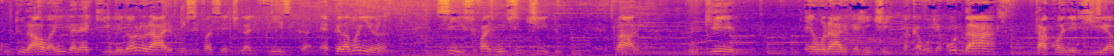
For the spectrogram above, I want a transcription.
cultural ainda, né, que o melhor horário para você fazer atividade física é pela manhã. Sim, isso faz muito sentido, claro, porque é o horário que a gente acabou de acordar, tá com a energia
